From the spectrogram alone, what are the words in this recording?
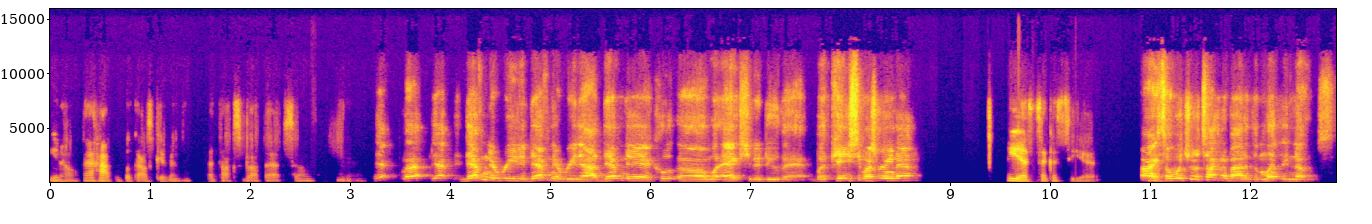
You know, I have a book I was given that talks about that. So yeah, yeah, yeah definitely read it. Definitely read it. I definitely uh, will ask you to do that. But can you see my screen now? Yes, I can see it. All right. So what you were talking about is the monthly notes.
